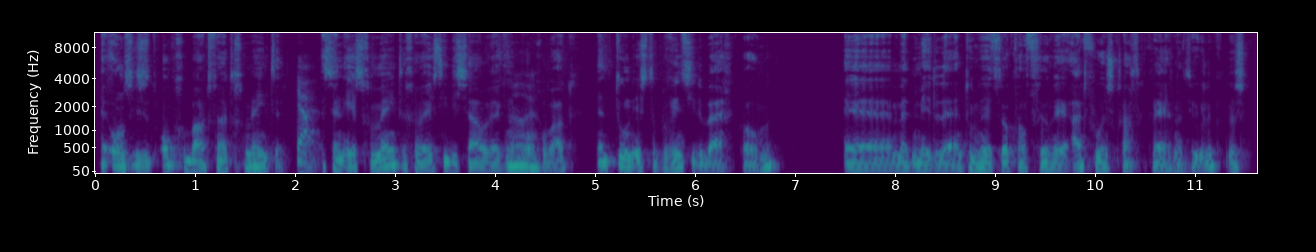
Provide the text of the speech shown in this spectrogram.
bij ons is het opgebouwd vanuit de gemeente. Ja. Het zijn eerst gemeenten geweest die die samenwerking hebben opgebouwd. En toen is de provincie erbij gekomen eh, met middelen. En toen heeft het ook wel veel meer uitvoeringskracht gekregen natuurlijk. Dus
